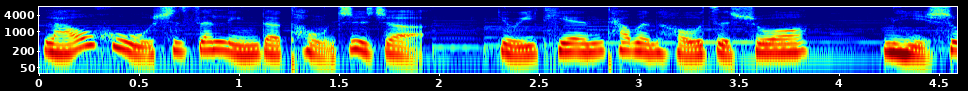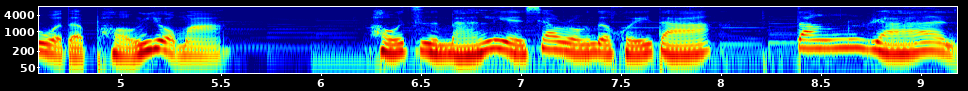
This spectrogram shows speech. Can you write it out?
老虎是森林的统治者。有一天，他问猴子说：“你是我的朋友吗？”猴子满脸笑容的回答：“当然，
